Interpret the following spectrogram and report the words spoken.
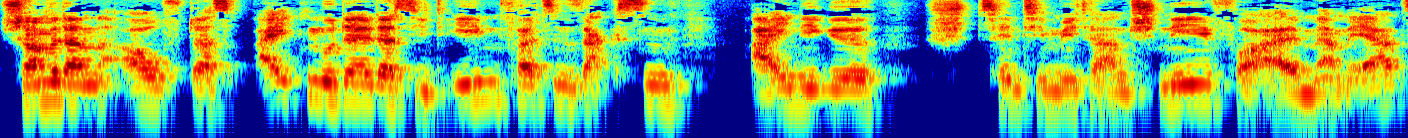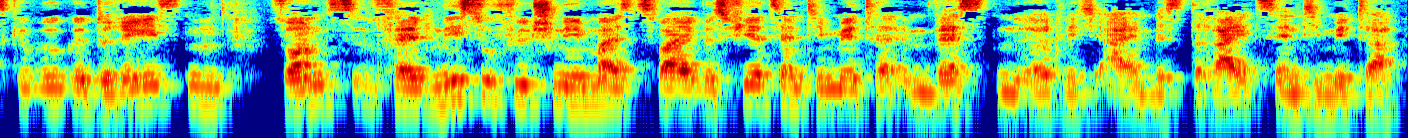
Schauen wir dann auf das Eikenmodell, das sieht ebenfalls in Sachsen einige Zentimeter an Schnee, vor allem am Erzgebirge Dresden. Sonst fällt nicht so viel Schnee, meist 2 bis 4 Zentimeter, im Westen örtlich 1 bis 3 Zentimeter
